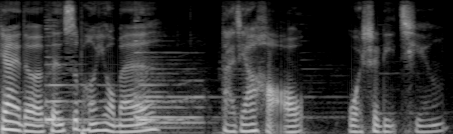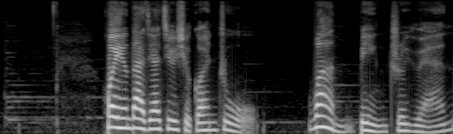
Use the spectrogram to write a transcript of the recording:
亲爱的粉丝朋友们，大家好，我是李晴，欢迎大家继续关注《万病之源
